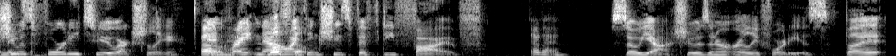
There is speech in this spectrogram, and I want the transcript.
she was 42 actually. Oh, and okay. right now Well, I think she's 55. Okay. So yeah, she was in her early 40s. But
